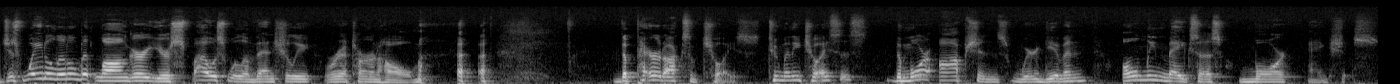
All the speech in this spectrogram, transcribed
Just wait a little bit longer. Your spouse will eventually return home. the paradox of choice. Too many choices? The more options we're given only makes us more anxious.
